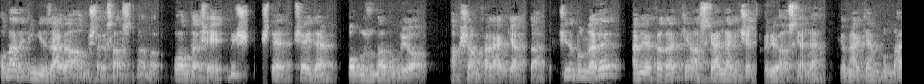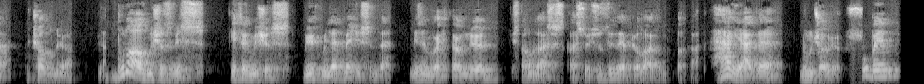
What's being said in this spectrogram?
onlar da İngilizlerden almışlar esasında ama orada şey etmiş. İşte şeyde omuzuna vuruyor akşam karargahta. Şimdi bunları Amerika'daki askerler için ölüyor askerler. Gömerken bunlar çalınıyor. Bunu almışız biz, getirmişiz Büyük Millet Meclisi'nde. Bizim rektörlüğün İstanbul Üniversitesi gazeteciliği de yapıyorlardı mutlaka. Her yerde bunu çalıyoruz. Bu benim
